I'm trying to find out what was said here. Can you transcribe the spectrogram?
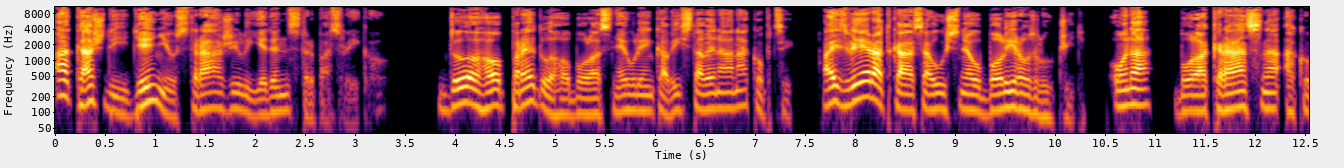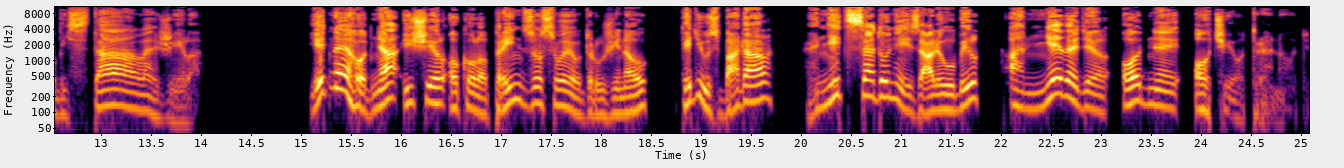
a každý deň ju strážil jeden z trpaslíkov. Dlho, predlho bola Snehulienka vystavená na kopci. Aj zvieratká sa už s ňou boli rozlúčiť. Ona bola krásna, ako by stále žila. Jedného dňa išiel okolo princ so svojou družinou, keď ju zbadal, hneď sa do nej zalúbil a nevedel od nej oči otrhnúť.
